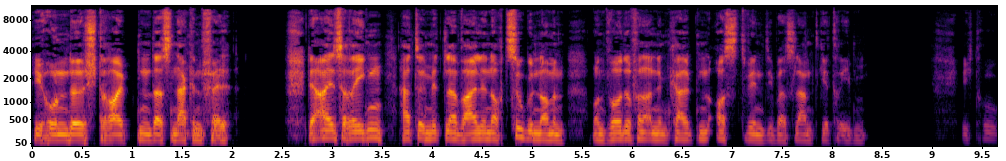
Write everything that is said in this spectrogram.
Die Hunde sträubten das Nackenfell. Der Eisregen hatte mittlerweile noch zugenommen und wurde von einem kalten Ostwind übers Land getrieben. Ich trug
